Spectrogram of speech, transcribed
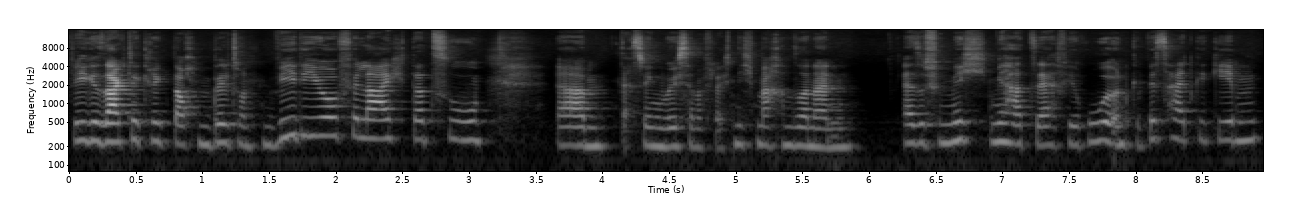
Wie gesagt, ihr kriegt auch ein Bild und ein Video vielleicht dazu. Ähm, deswegen würde ich es aber vielleicht nicht machen, sondern also für mich, mir hat sehr viel Ruhe und Gewissheit gegeben.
